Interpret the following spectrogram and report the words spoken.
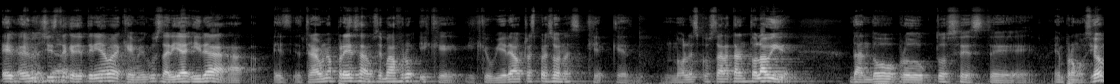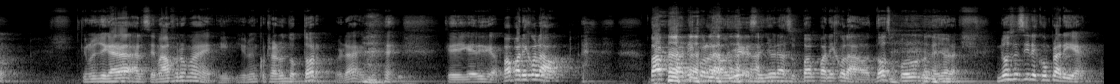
Eh, Hay un chiste que yo tenía que me gustaría ir a, a- es- traer una presa a un semáforo y que, y que hubiera otras personas que, que no les costara tanto la vida dando productos este, en promoción. Que uno llegara al semáforo mae, y, y uno encontrara un doctor, ¿verdad? que diga, y diga, Papa Nicolau. Papa Nicolau, lleve señora su Papa Nicolau, dos por uno señora. No sé si le compraría,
